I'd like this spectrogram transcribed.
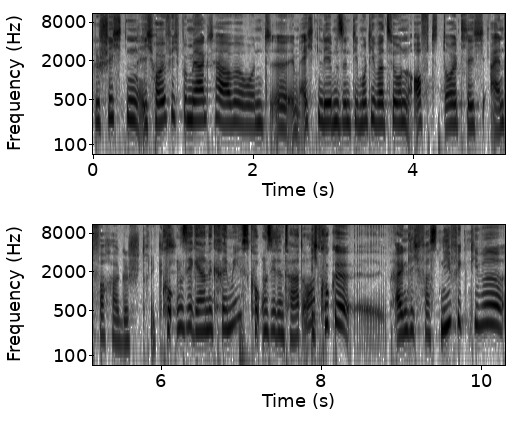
Geschichten ich häufig bemerkt habe. Und äh, im echten Leben sind die Motivationen oft deutlich einfacher gestrickt. Gucken Sie gerne Krimis? Gucken Sie den Tatort? Ich gucke äh, eigentlich fast nie fiktive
